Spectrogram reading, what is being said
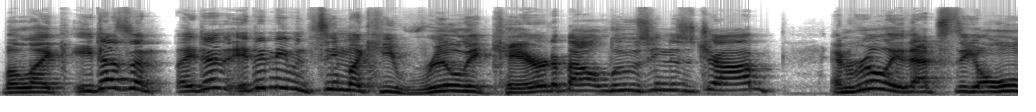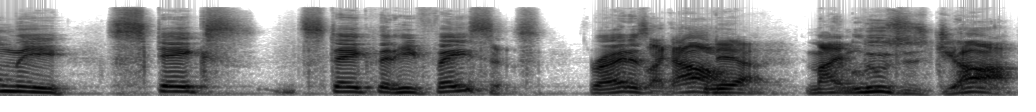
But like he doesn't, it didn't, it didn't even seem like he really cared about losing his job. And really, that's the only stakes stake that he faces, right? Is like, oh, Yeah. might lose his job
